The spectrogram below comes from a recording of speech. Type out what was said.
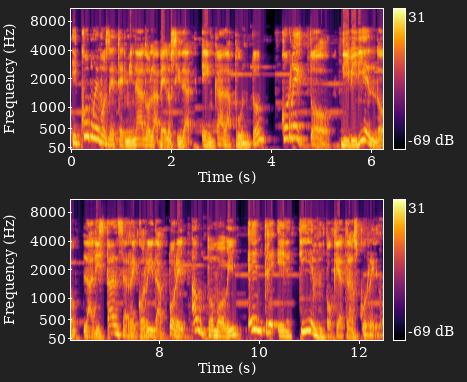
¿Y cómo hemos determinado la velocidad en cada punto? Correcto, dividiendo la distancia recorrida por el automóvil entre el tiempo que ha transcurrido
